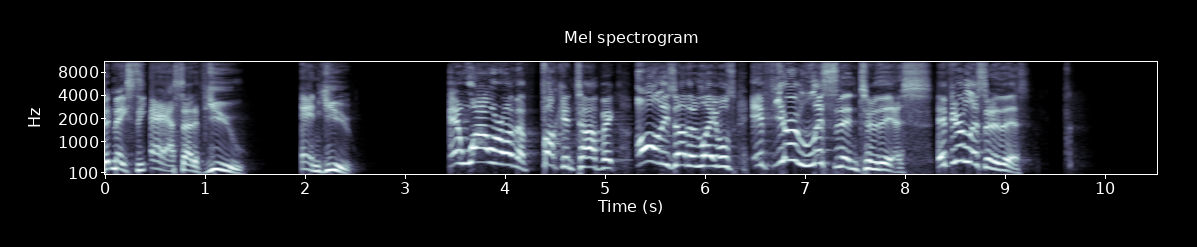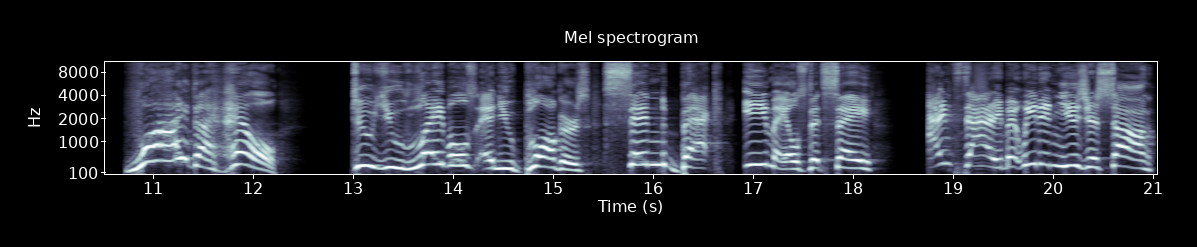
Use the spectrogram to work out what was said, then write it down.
that makes the ass out of you and you. And while we're on the fucking topic, all these other labels, if you're listening to this, if you're listening to this, why the hell do you labels and you bloggers send back emails that say, I'm sorry, but we didn't use your song.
